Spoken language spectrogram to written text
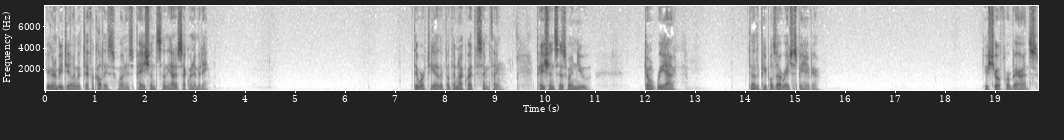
you're going to be dealing with difficulties. One is patience and the other is equanimity. They work together, but they're not quite the same thing. Patience is when you don't react to other people's outrageous behavior. You show forbearance.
